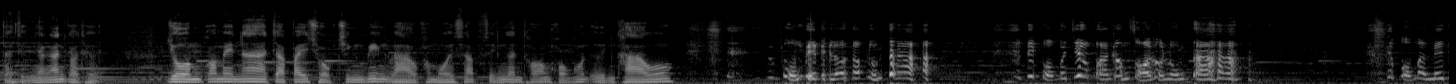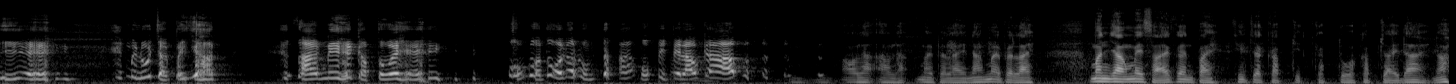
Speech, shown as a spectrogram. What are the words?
แต่ถึงอย่างนั้นก็เถอะ โยมก็ไม่น่าจะไปฉกชิงวิ่งราวขโมยทรัพย์สินเงินทองของคนอื่นเขา ผมผิดไปแล้วครับหลวงตา ที่ผมไม่เชื่อฟังคำสอนของหลวงตา ผมมันไม่ดีเอง ไม่รู้จักประหยัด สร้างหนี้ให้กับตัวเอง ผมขอโทษครับหลวงตา ผมผิดไปแล้วครับ เอาละเอาละไม่เป็นไรนะไม่เป็นไร มันยังไม่สายเกินไปที่จะกลับจิตกลับตัวกลับใจได้เนาะ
